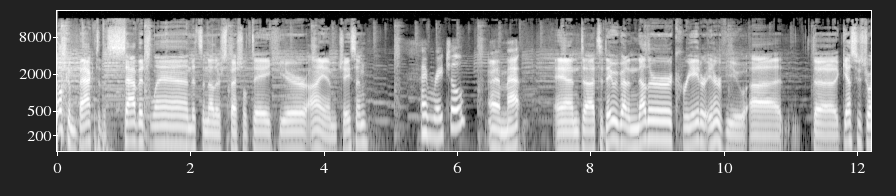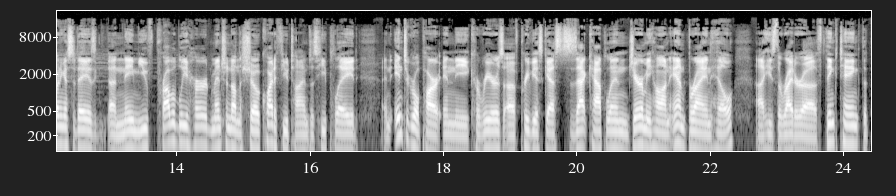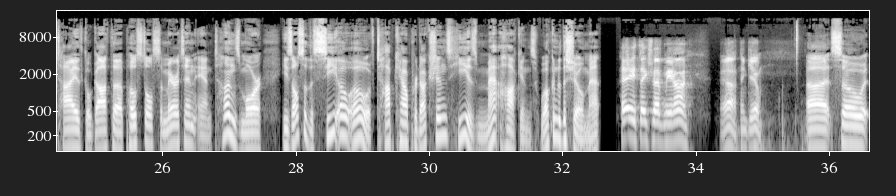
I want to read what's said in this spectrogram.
Welcome back to the Savage Land. It's another special day here. I am Jason. I'm Rachel. I'm Matt. And uh, today we've got another creator interview. Uh, the guest who's joining us today is a name you've probably heard mentioned on the show quite a few times as he played an integral part in the careers of previous guests Zack Kaplan, Jeremy Haun, and Bryan Hill. Uh, he's the writer of Think Tank, The Tithe, Golgotha, Postal, Samaritan, and tons more. He's also the COO of Top Cow Productions. He is Matt Hawkins. Welcome to the show, Matt. Hey, thanks for having me on. Yeah, thank you. Uh, so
